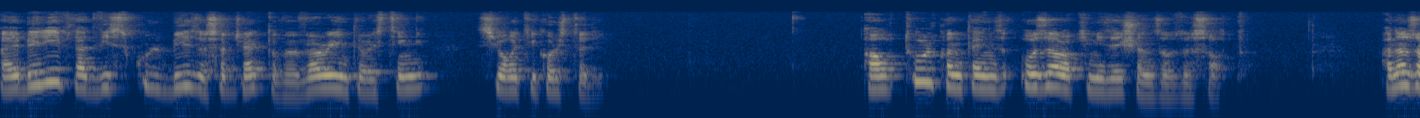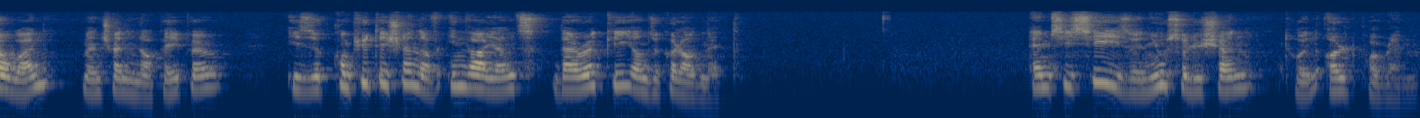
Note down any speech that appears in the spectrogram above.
I believe that this could be the subject of a very interesting theoretical study. Our tool contains other optimizations of the sort. Another one, mentioned in our paper, is the computation of invariants directly on the colored net. MCC is a new solution to an old problem.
